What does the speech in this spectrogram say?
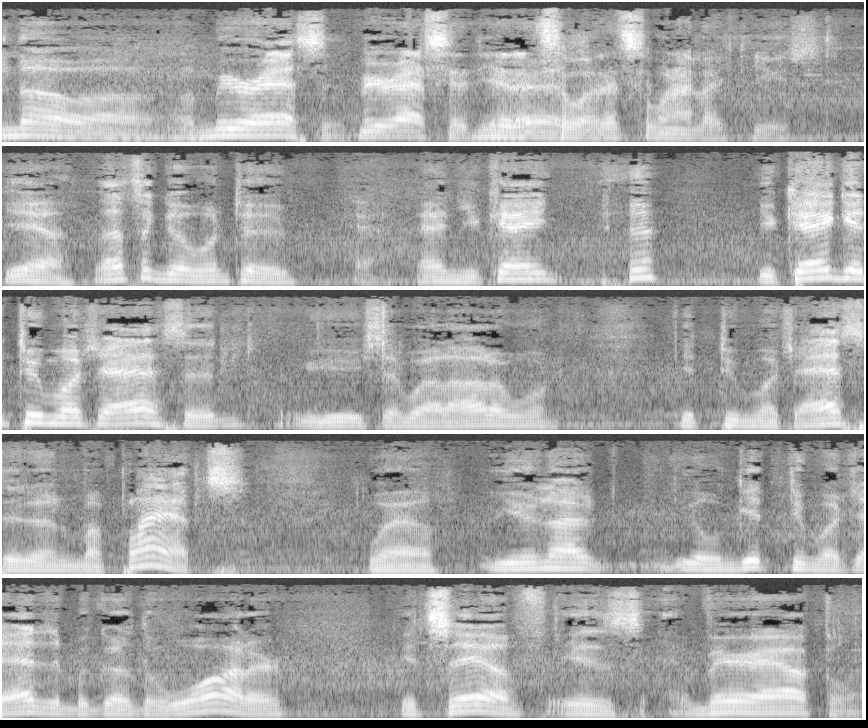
No, uh, a Mere Acid. Miracid, yeah, that's the one. That's the one I like to use. Yeah, that's a good one too. Yeah. And you can't you can't get too much acid. You say, well, I don't want to get too much acid in my plants. Well, you're not you'll get too much acid because the water itself is very alkaline.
